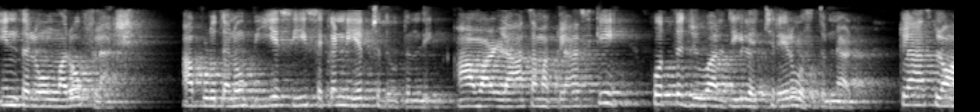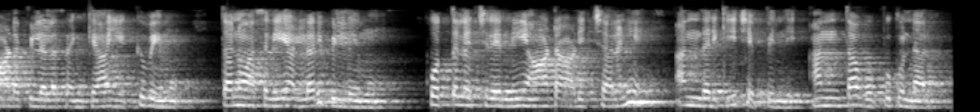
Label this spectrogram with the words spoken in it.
ఇంతలో మరో ఫ్లాష్. అప్పుడు తను బీఎస్సీ సెకండ్ ఇయర్ చదువుతుంది. ఆ వాళ్ళ తమ క్లాస్కి కొత్త జువాలజీ లెక్చరర్ వస్తున్నాడు. క్లాస్లో ఆడపిల్లల సంఖ్య ఎక్కువేమో. తను అసలే అల్లరి పిల్లేమో. కొత్త లెక్చరర్ని ఆట ఆడించాలని అందరికీ చెప్పింది. అంతా ఒప్పుకున్నారు.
